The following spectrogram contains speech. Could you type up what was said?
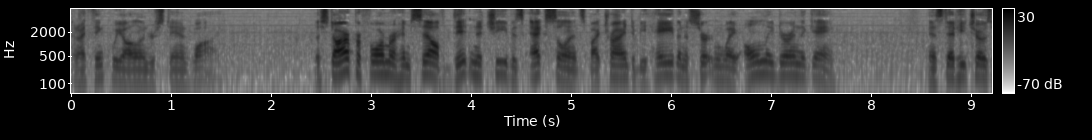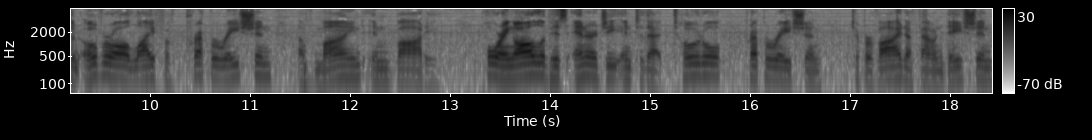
And I think we all understand why. The star performer himself didn't achieve his excellence by trying to behave in a certain way only during the game. Instead, he chose an overall life of preparation of mind and body, pouring all of his energy into that total preparation to provide a foundation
